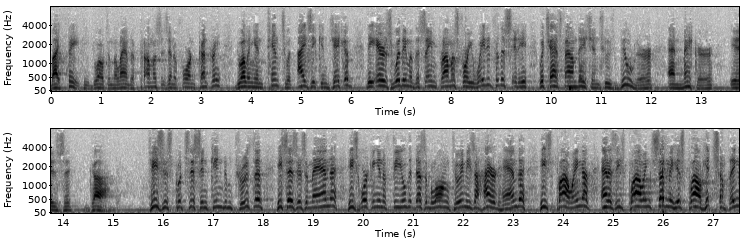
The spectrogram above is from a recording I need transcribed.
By faith, he dwelt in the land of promises in a foreign country, dwelling in tents with Isaac and Jacob, the heirs with him of the same promise, for he waited for the city which has foundations, whose builder and maker is God. Jesus puts this in kingdom truth. Uh, he says there's a man, uh, he's working in a field that doesn't belong to him. He's a hired hand. Uh, he's plowing, and as he's plowing, suddenly his plow hits something.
